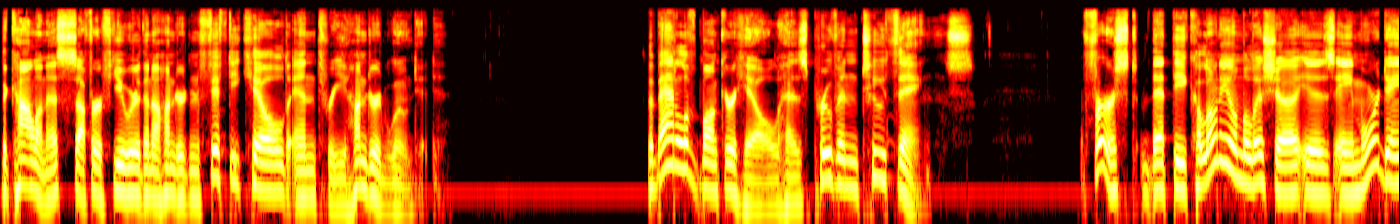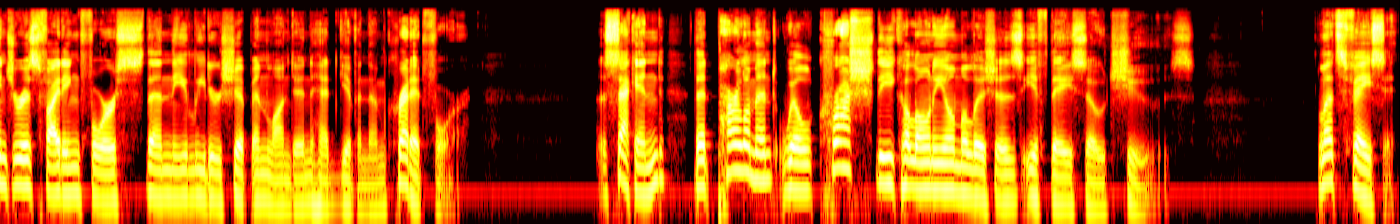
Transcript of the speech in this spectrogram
The colonists suffer fewer than 150 killed and 300 wounded. The Battle of Bunker Hill has proven two things. First, that the colonial militia is a more dangerous fighting force than the leadership in London had given them credit for. Second, that Parliament will crush the colonial militias if they so choose. Let's face it,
